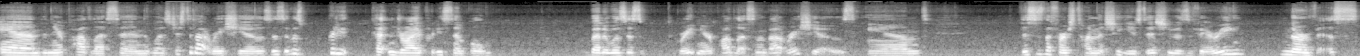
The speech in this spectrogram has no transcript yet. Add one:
And the Nearpod lesson was just about ratios. It was pretty cut and dry, pretty simple, but it was this great Nearpod lesson about ratios. And this is the first time that she used it. She was very nervous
